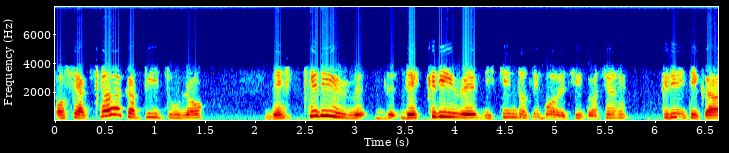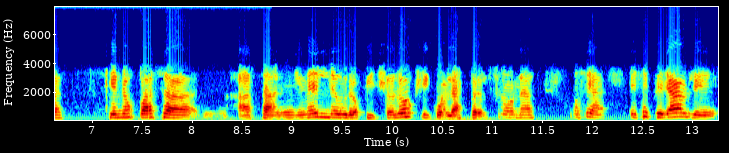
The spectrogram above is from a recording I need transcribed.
O sea, cada capítulo describe, describe distintos tipos de situaciones críticas que nos pasa hasta a nivel neurofisiológico a las personas. O sea, es esperable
